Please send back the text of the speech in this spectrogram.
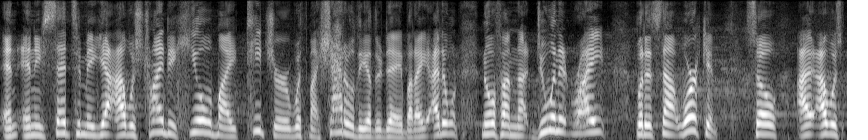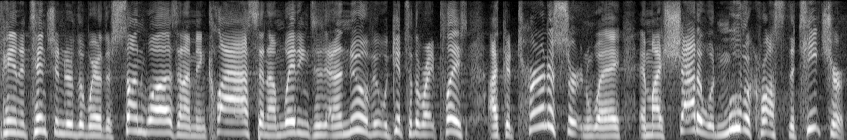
And, and he said to me, Yeah, I was trying to heal my teacher with my shadow the other day, but I, I don't know if I'm not doing it right, but it's not working. So I, I was paying attention to the, where the sun was, and I'm in class, and I'm waiting to, and I knew if it would get to the right place, I could turn a certain way, and my shadow would move across the teacher.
